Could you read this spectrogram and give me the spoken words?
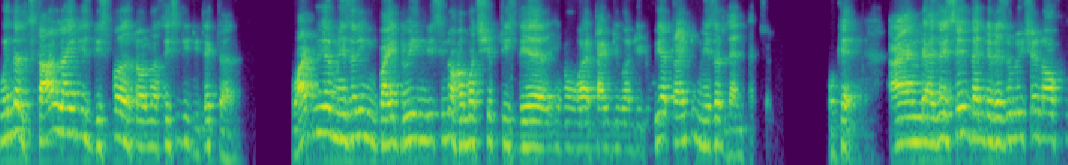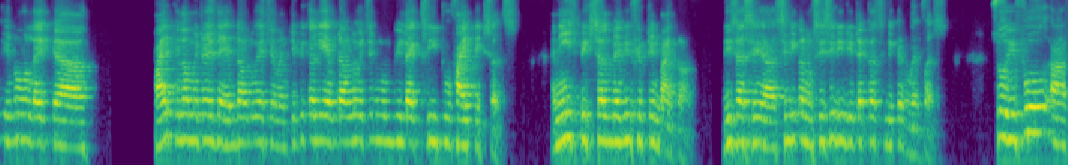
when the star light is dispersed on a CCD detector, what we are measuring by doing this, you know, how much shift is there, you know, what time it? We are trying to measure length actually. Okay. And as I said, that the resolution of, you know, like uh, five kilometers is the FWHM, and typically FWHM would be like three to five pixels. And each pixel may be 15 micron. These are uh, silicon CCD detector silicon wafers. So if you uh,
